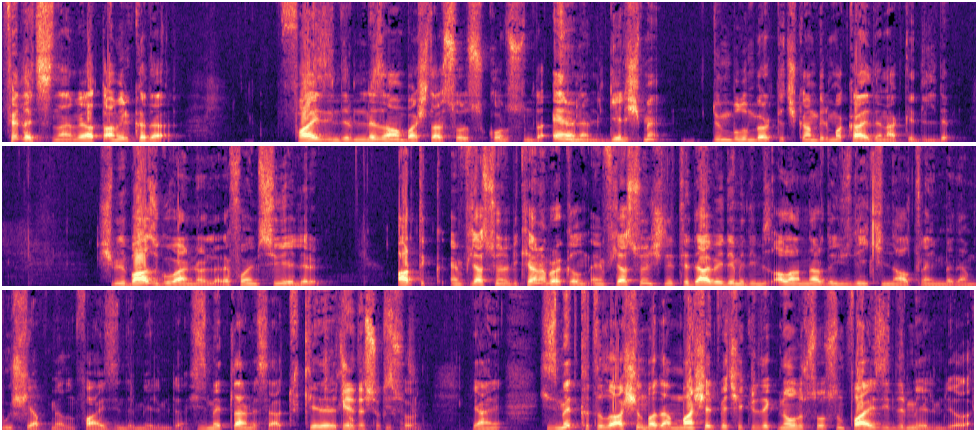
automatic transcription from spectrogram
Fed açısından veyahut da Amerika'da faiz indirimi ne zaman başlar sorusu konusunda en önemli gelişme dün Bloomberg'te çıkan bir makaleden nakledildi. Şimdi bazı guvernörler, FOMC üyeleri artık enflasyonu bir kenara bırakalım. Enflasyon içinde tedavi edemediğimiz alanlarda %2'nin altına inmeden bu işi yapmayalım, faiz indirmeyelim diyor. Hizmetler mesela Türkiye'de, Türkiye'de de çok çok sıkıntı. sorun. Yani hizmet kıtlığı aşılmadan manşet ve çekirdek ne olursa olsun faiz indirmeyelim diyorlar.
